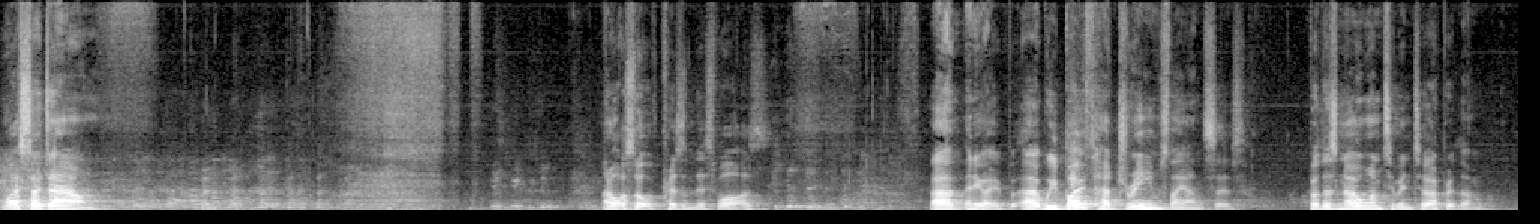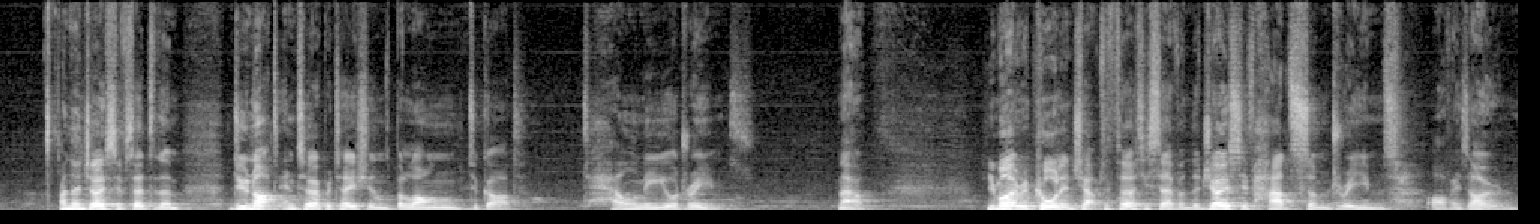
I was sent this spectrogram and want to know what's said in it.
Why so down? I don't know what sort of prison this was. Um, anyway, uh, we both had dreams, they answered, but there's no one to interpret them. And then Joseph said to them, Do not interpretations belong to God? Tell me your dreams. Now, you might recall in chapter 37 that Joseph had some dreams of his own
